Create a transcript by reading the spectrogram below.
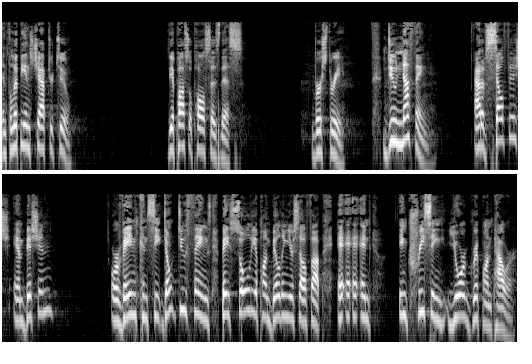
In Philippians chapter 2, the Apostle Paul says this Verse 3 Do nothing out of selfish ambition or vain conceit. Don't do things based solely upon building yourself up and, increasing your grip on power.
